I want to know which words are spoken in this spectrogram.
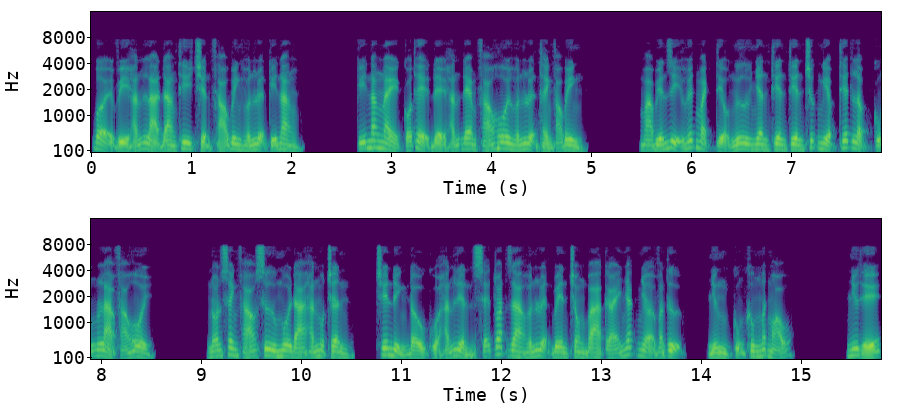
bởi vì hắn là đang thi triển pháo binh huấn luyện kỹ năng. Kỹ năng này có thể để hắn đem pháo hôi huấn luyện thành pháo binh. Mà biến dị huyết mạch tiểu ngư nhân thiên tiên chức nghiệp thiết lập cũng là pháo hôi. Nón xanh pháo sư môi đá hắn một chân, trên đỉnh đầu của hắn liền sẽ toát ra huấn luyện bên trong ba cái nhắc nhở văn tự, nhưng cũng không mất máu. Như thế,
